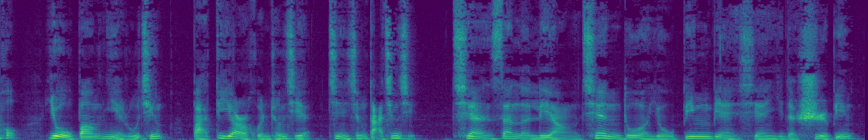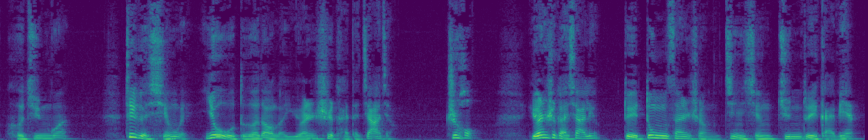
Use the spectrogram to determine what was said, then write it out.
后又帮聂如清把第二混成协进行大清洗，遣散了两千多有兵变嫌疑的士兵和军官。这个行为又得到了袁世凯的嘉奖。之后，袁世凯下令对东三省进行军队改编。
